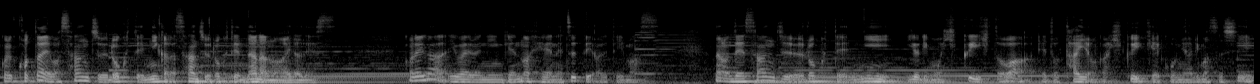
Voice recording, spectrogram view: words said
これ答えは36.2から36.7の間です。これがいわゆる人間の平熱って言われています。なので36.2よりも低い人は、えっと、体温が低い傾向にありますし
